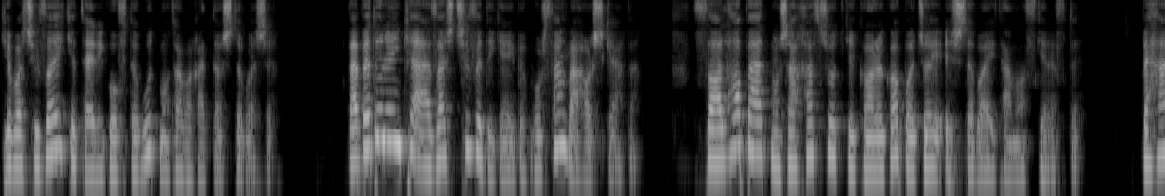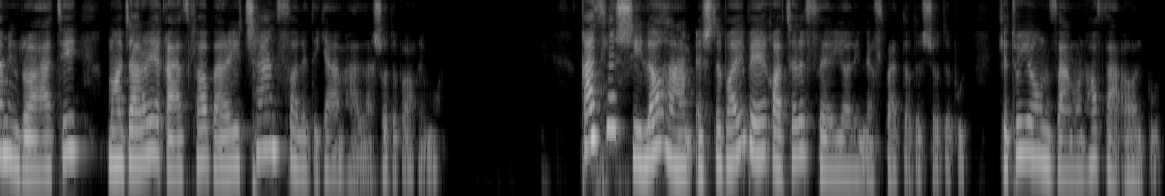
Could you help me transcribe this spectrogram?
که با چیزایی که تری گفته بود مطابقت داشته باشه و بدون اینکه ازش چیز دیگه ای بپرسن رهاش کردن. سالها بعد مشخص شد که کارگاه با جای اشتباهی تماس گرفته. به همین راحتی ماجرای قتلها برای چند سال دیگه هم حل نشده باقی موند. قتل شیلا هم اشتباهی به قاتل سریالی نسبت داده شده بود که توی اون زمانها فعال بود.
